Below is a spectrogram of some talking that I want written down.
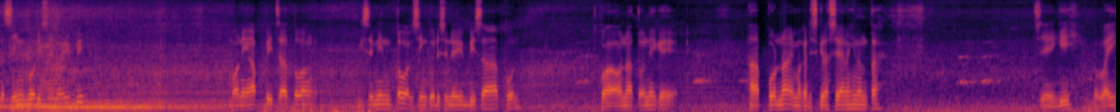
Alas 5.19 mo na yung update sa ato ang gisemento alas 5.19 sa hapon. Kuhaon na to ni kay hapon na makadisgrasya na hinunta. Sige bye bye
